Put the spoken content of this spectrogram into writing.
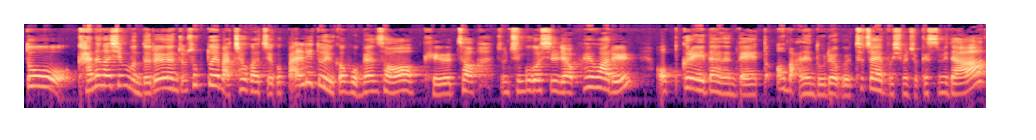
또, 가능하신 분들은 좀 속도에 맞춰가지고 빨리도 읽어보면서, 그쵸. 좀 중국어 실력 회화를 업그레이드 하는데 또 많은 노력을 투자해 보시면 좋겠습니다.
